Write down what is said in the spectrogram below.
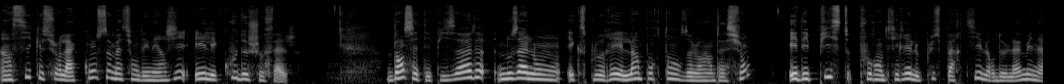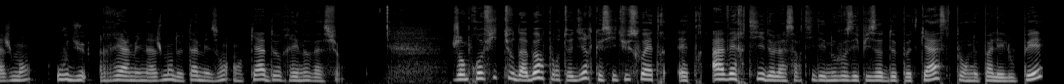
ainsi que sur la consommation d'énergie et les coûts de chauffage. Dans cet épisode, nous allons explorer l'importance de l'orientation et des pistes pour en tirer le plus parti lors de l'aménagement ou du réaménagement de ta maison en cas de rénovation. J'en profite tout d'abord pour te dire que si tu souhaites être averti de la sortie des nouveaux épisodes de podcast pour ne pas les louper,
